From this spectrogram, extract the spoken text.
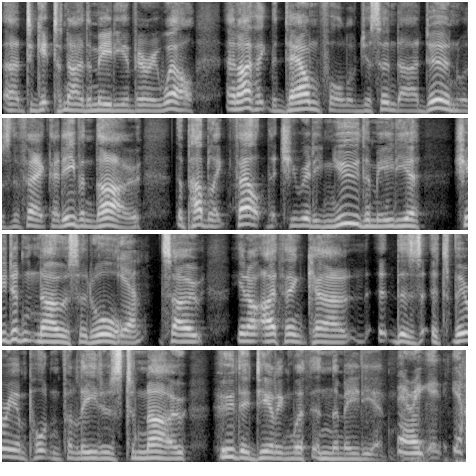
uh, to get to know the media very well. And I think the downfall of Jacinda Ardern was the fact that even though the public felt that she really knew the media, she didn't know us at all. Yeah. So, you know, I think uh, there's, it's very important for leaders to know who they're dealing with in the media. Barry, yeah,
